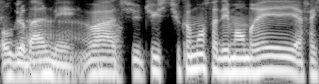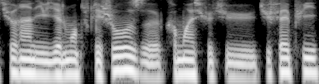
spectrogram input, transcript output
Au global, mais. Euh, voilà, tu, tu, si tu commences à démembrer et à facturer individuellement toutes les choses, comment est-ce que tu, tu fais? Puis,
